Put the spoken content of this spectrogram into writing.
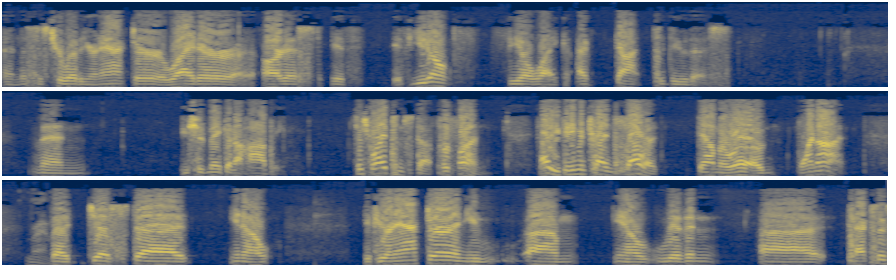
And this is true whether you're an actor, a writer, an artist. If if you don't feel like I've got to do this, then you should make it a hobby. Just write some stuff for fun. Hell, you can even try and sell it down the road. Why not? Right. But just uh, you know, if you're an actor and you um, you know live in uh, Texas,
